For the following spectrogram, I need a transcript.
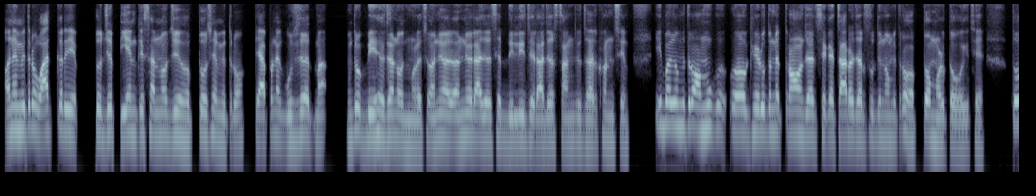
અને મિત્રો વાત કરીએ તો જે પીએમ કિસાનનો જે હપ્તો છે મિત્રો, તે આપણને ગુજરાતમાં મિત્રો બે હજારનો જ મળે છે. અન્ય અન્ય રાજ્ય છે, દિલ્હી છે, રાજસ્થાન છે, ઝારખંડ છે. એ બાજુ મિત્રો અમુક ખેડૂતોને ત્રણ હજાર છે કે ચાર હજાર સુધીનો મિત્રો હપ્તો મળતો હોય છે. તો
